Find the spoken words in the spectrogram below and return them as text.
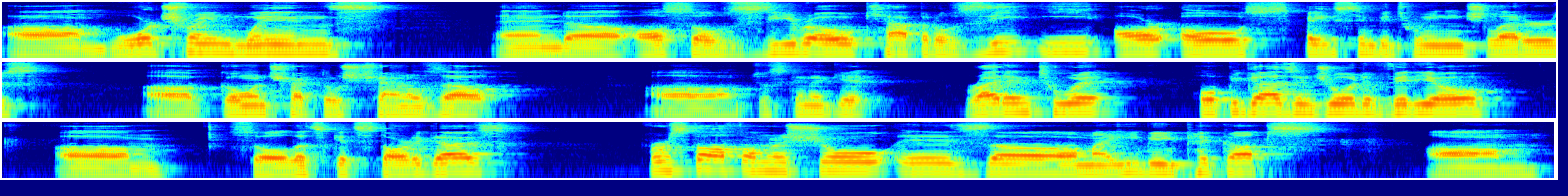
um, War Train Wins, and uh, also Zero, capital Z E R O, space in between each letters. Uh, go and check those channels out. Uh, just gonna get right into it. Hope you guys enjoyed the video. Um, so let's get started, guys. First off, I'm going to show is uh, my eBay pickups. Um,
